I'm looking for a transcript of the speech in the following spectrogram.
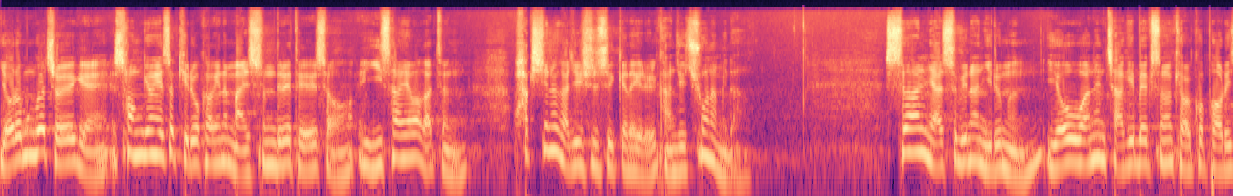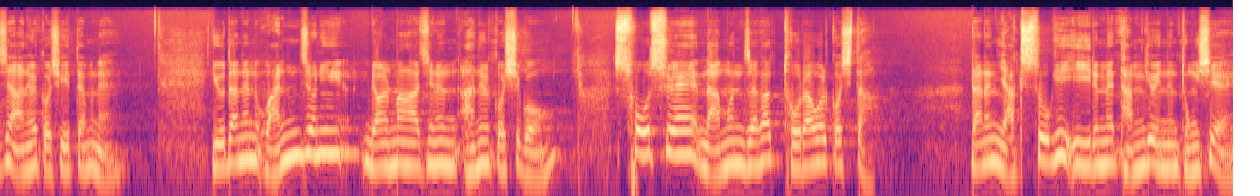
여러분과 저에게 성경에서 기록하고 있는 말씀들에 대해서 이사야와 같은 확신을 가지실 수 있게 되기를 간절히 축원합니다. 스알 야습이라는 이름은 여호와는 자기 백성을 결코 버리지 않을 것이기 때문에 유다는 완전히 멸망하지는 않을 것이고 소수의 남은 자가 돌아올 것이다. 라는 약속이 이 이름에 담겨 있는 동시에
